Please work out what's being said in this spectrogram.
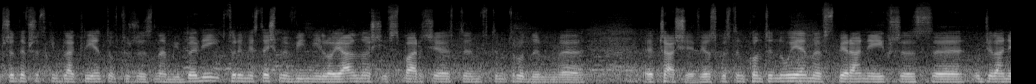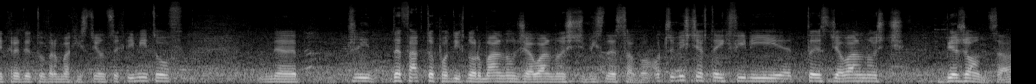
przede wszystkim dla klientów, którzy z nami byli i którym jesteśmy winni lojalność i wsparcie w tym, w tym trudnym y, y, czasie. W związku z tym kontynuujemy wspieranie ich przez y, udzielanie kredytów w ramach istniejących limitów, y, czyli de facto pod ich normalną działalność biznesową. Oczywiście w tej chwili to jest działalność bieżąca.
